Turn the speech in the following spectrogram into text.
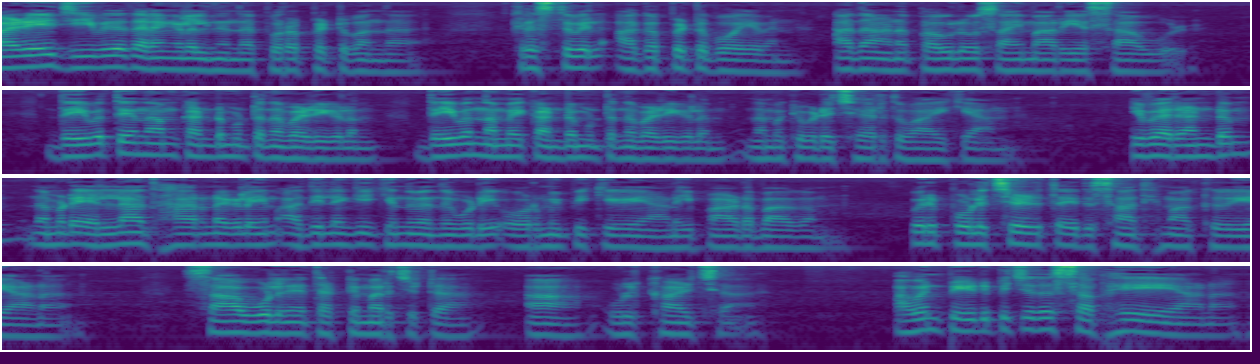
പഴയ ജീവിത തലങ്ങളിൽ നിന്ന് പുറപ്പെട്ടു വന്ന് ക്രിസ്തുവിൽ അകപ്പെട്ടു പോയവൻ അതാണ് പൗലോസായി മാറിയ സാവൂൾ. ദൈവത്തെ നാം കണ്ടുമുട്ടുന്ന വഴികളും ദൈവം നമ്മെ കണ്ടുമുട്ടുന്ന വഴികളും നമുക്കിവിടെ ചേർത്ത് വായിക്കാം. ഇവ രണ്ടും നമ്മുടെ എല്ലാ ധാരണകളെയും അതിലംഘിക്കുന്നു എന്നുകൂടി ഓർമ്മിപ്പിക്കുകയാണ് ഈ പാഠഭാഗം. ഒരു പൊളിച്ചെഴുത്ത് ഇത് സാധ്യമാക്കുകയാണ്. സാവൂളിനെ തട്ടിമറിച്ചിട്ട ആ ഉൾക്കാഴ്ച. അവൻ പീഡിപ്പിച്ചത് സഭയെയാണ്.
